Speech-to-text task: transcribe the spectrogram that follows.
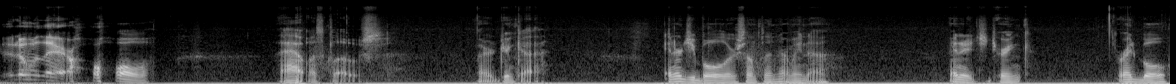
Get over there. Oh, that was close. Better drink a energy bowl or something. I mean, a energy drink. Red Bull.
